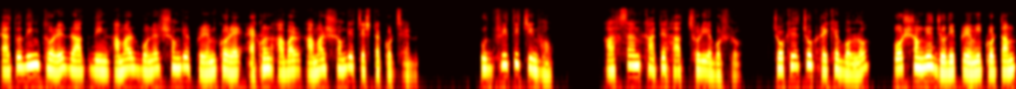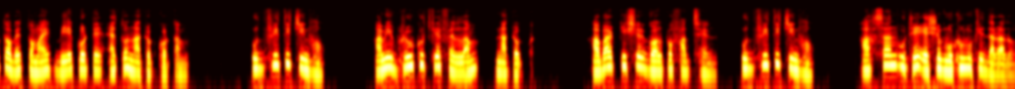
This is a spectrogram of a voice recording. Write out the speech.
এতদিন ধরে রাত দিন আমার বোনের সঙ্গে প্রেম করে এখন আবার আমার সঙ্গে চেষ্টা করছেন। উদ্ধৃতি চিহ্ন। আহসান খাটে হাত ছড়িয়ে বসল। চোখে চোখ রেখে বলল, ওর সঙ্গে যদি প্রেমই করতাম তবে তোমায় বিয়ে করতে এত নাটক করতাম। উদ্ধৃতি চিহ্ন। আমি ভ্রু কুচকে ফেললাম, নাটক। আবার কিসের গল্প ফাঁদছেন? উদ্ধৃতি চিহ্ন। আহসান উঠে এসে মুখোমুখি দাঁড়াল।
